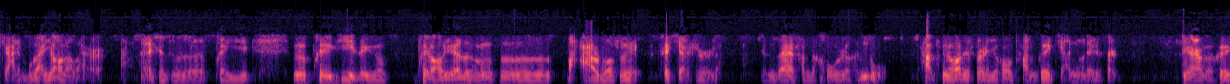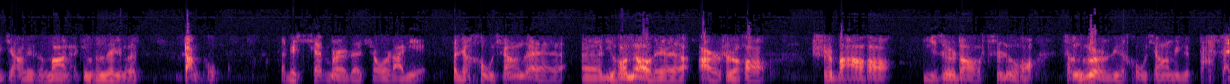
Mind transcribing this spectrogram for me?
家里不敢要那玩意儿，哎，这是佩姬，呃，佩姬这个佩老爷子可能是八十多岁才现世的。现在他们的后人很多，他听到这事儿以后，他们可以讲讲这个事儿。第二个可以讲的是嘛呢？就是这个当铺，它这前面在小馆大街，它这后墙在呃玉皇庙的二十号、十八号一直到十六号，整个这个后墙这个大三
